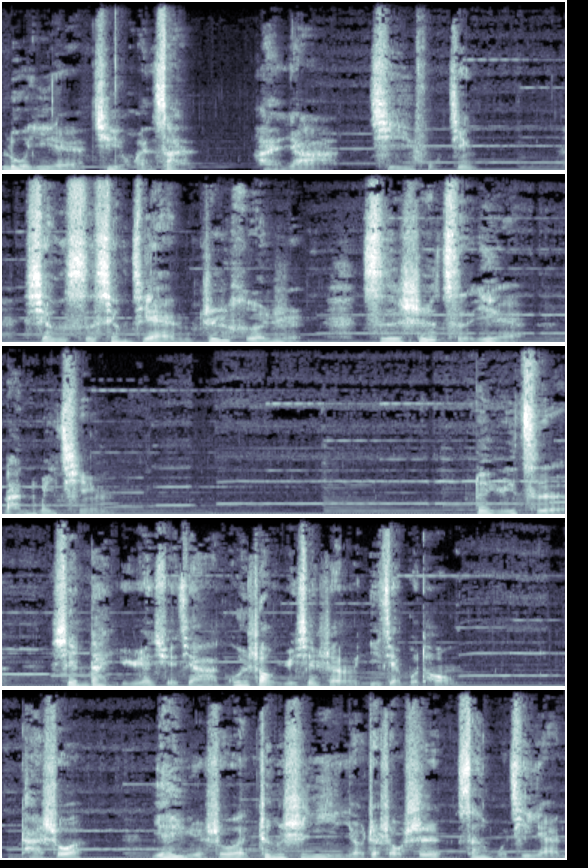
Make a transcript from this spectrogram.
落叶聚还散，寒鸦栖复惊。相思相见知何日？此时此夜难为情。’”对于此，现代语言学家郭绍瑜先生意见不同。他说：“言语说郑士义有这首诗三五七言，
